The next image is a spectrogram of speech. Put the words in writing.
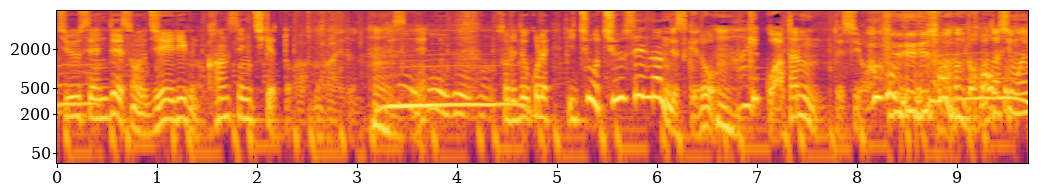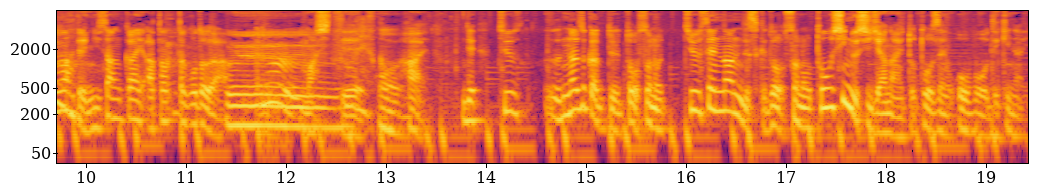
抽選でその J リーグの観戦チケットがもらえるんですね、それでこれ一応抽選なんですけど、結構当たるんですよ、えそうなんだ。私も今まで23回当たったことがありまして、はい、で抽なぜかというとその抽選なんですけどその投資主じゃないと当然応募できない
